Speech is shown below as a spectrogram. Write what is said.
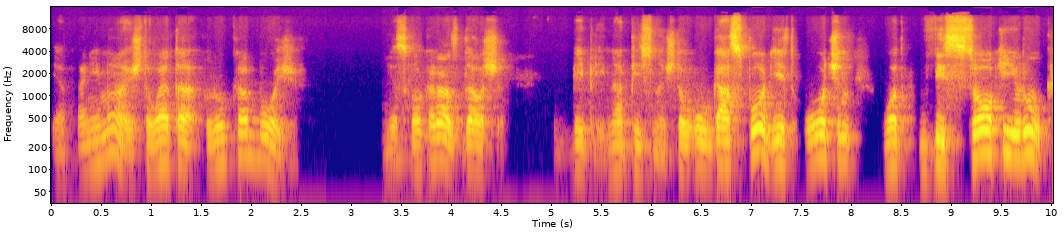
Я понимаю, что это рука Божья. Несколько раз дальше в Библии написано, что у Господа есть очень вот высокий рук.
